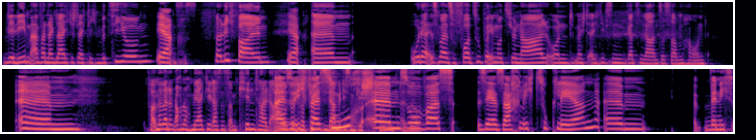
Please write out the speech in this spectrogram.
wir leben einfach in einer gleichgeschlechtlichen Beziehung. Ja. Das ist völlig fein. ja. Ähm, oder ist man sofort super emotional und möchte eigentlich liebsten den ganzen Laden zusammenhauen? Ähm, Vor allem, wenn man dann auch noch merkt, die lassen es am Kind halt aus. also ich versuche ähm, Also- sowas sehr sachlich zu klären. Ähm, wenn ich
